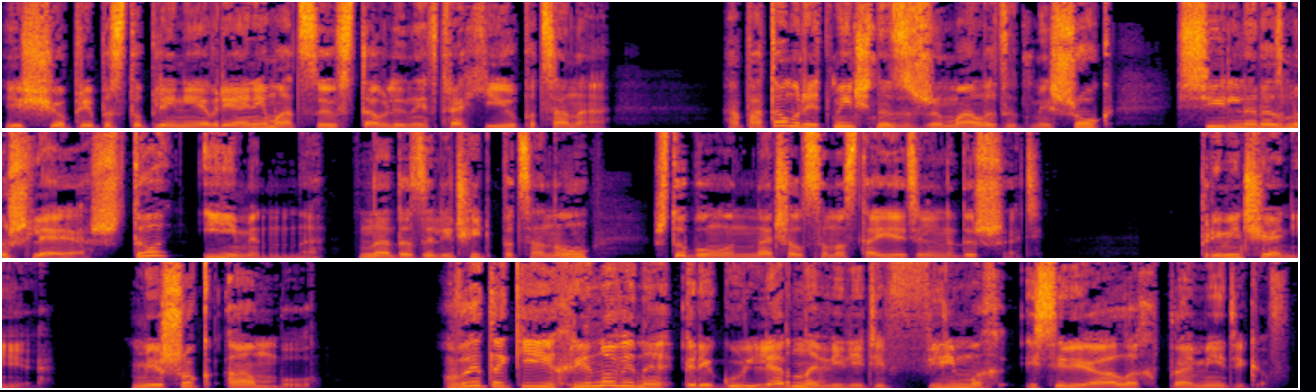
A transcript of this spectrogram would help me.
еще при поступлении в реанимацию, вставленной в трахею пацана, а потом ритмично сжимал этот мешок, сильно размышляя, что именно надо залечить пацану, чтобы он начал самостоятельно дышать. Примечание. Мешок амбу. Вы такие хреновины регулярно видите в фильмах и сериалах про медиков.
